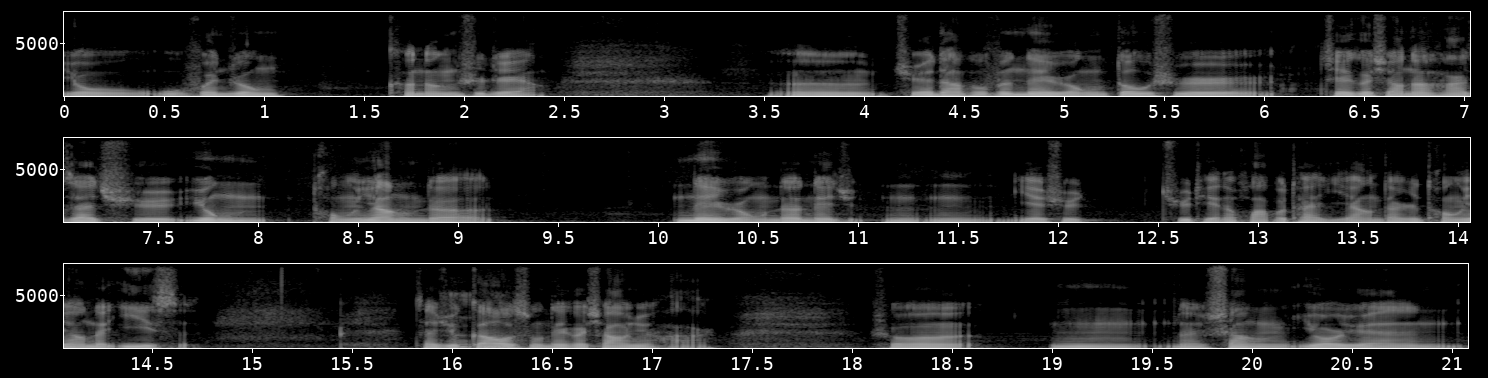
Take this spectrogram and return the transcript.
有五分钟，可能是这样。嗯，绝大部分内容都是这个小男孩在去用同样的内容的那句，嗯嗯，也许具体的话不太一样，但是同样的意思，再去告诉那个小女孩儿说，嗯，那上幼儿园，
